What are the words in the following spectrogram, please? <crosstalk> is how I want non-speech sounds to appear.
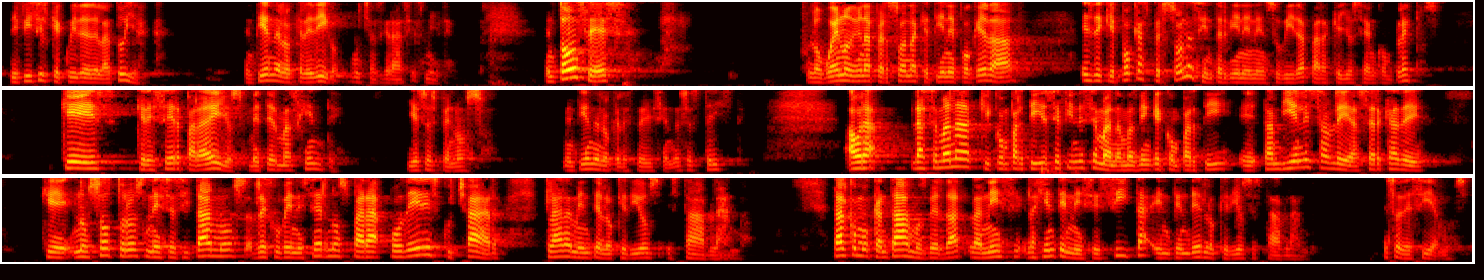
Difícil que cuide de la tuya. ¿Entiende lo que le digo? Muchas gracias, mire. Entonces, lo bueno de una persona que tiene poca edad es de que pocas personas intervienen en su vida para que ellos sean completos. ¿Qué es crecer para ellos? Meter más gente. Y eso es penoso. ¿Me entienden lo que le estoy diciendo? Eso es triste. Ahora, la semana que compartí, ese fin de semana más bien que compartí, eh, también les hablé acerca de que nosotros necesitamos rejuvenecernos para poder escuchar claramente lo que Dios está hablando. Tal como cantábamos, ¿verdad? La, gente necesita entender lo que Dios está hablando. Eso decíamos.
